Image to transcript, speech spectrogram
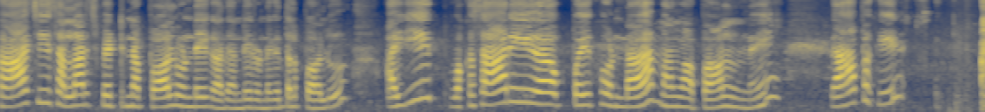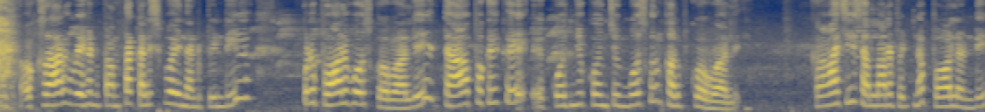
కాచి చల్లార్చి పెట్టిన పాలు ఉండేవి కదండి రెండు గిద్దల పాలు. అవి ఒకసారి పోయకుండా మనం ఆ పాలని వేపకి ఒకసారి వేసిన అంతా కలిసిపోయిందండి పిండి. ఇప్పుడు పాలు పోసుకోవాలి. తేపకి కొంచెం కొంచెం పోసుకొని కలుపుకోవాలి. కాచి చల్లార పెట్టిన పాలండి.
